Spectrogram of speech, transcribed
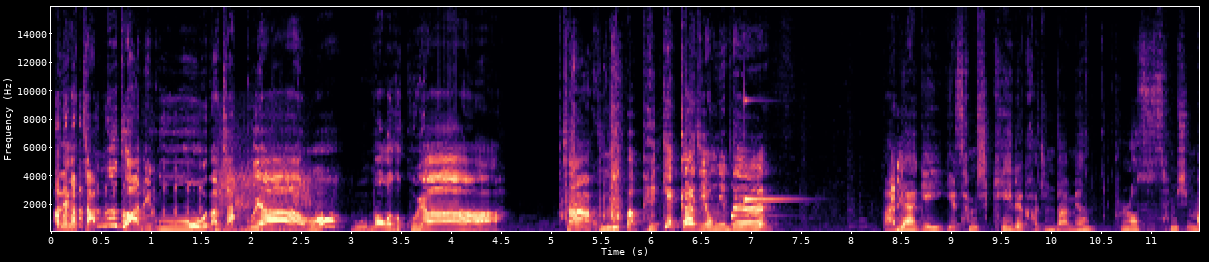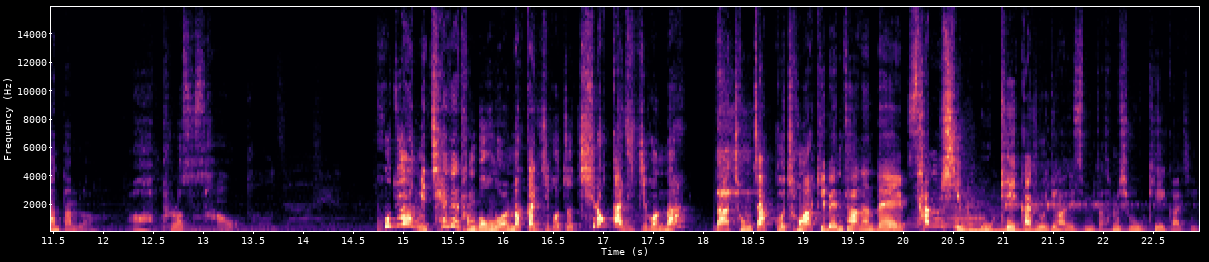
아 내가 짬느도 아니고 나 짝구야 어? 못 먹어도 고야 자 공깃밥 100개까지 형님들 만약에 이게 30K를 가준다면 플러스 30만 달러 아 플러스 4억 호두 형이 최대 담보금 얼마까지 찍었죠? 7억까지 찍었나? 나 정짝구 정확히 멘트 하는데 35K까지 홀딩하겠습니다. 35K까지.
